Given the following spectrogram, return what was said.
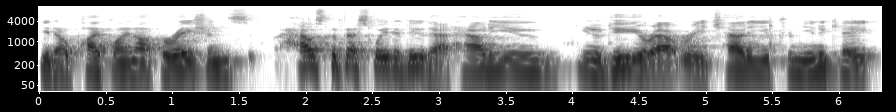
you know pipeline operations how's the best way to do that? How do you, you know, do your outreach? How do you communicate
